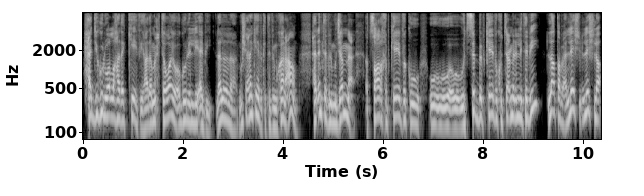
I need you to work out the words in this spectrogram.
حد يقول والله هذا كيفي هذا محتواي وأقول اللي أبي. لا لا لا مش على كيفك. أنت في مكان عام. هل أنت في المجمع تصارخ بكيفك و... و... وتسب بكيفك وتعمل اللي تبيه؟ لا طبعا. ليش ليش لا؟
